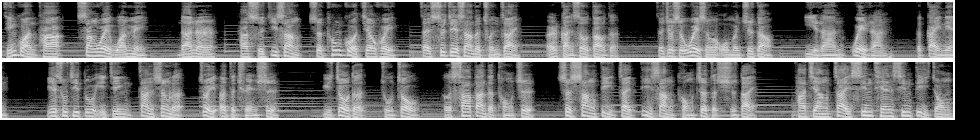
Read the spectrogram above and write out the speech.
尽管它尚未完美，然而它实际上是通过教会在世界上的存在而感受到的。这就是为什么我们知道已然未然的概念。耶稣基督已经战胜了罪恶的权势，宇宙的诅咒和撒旦的统治是上帝在地上统治的时代。他将在新天新地中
